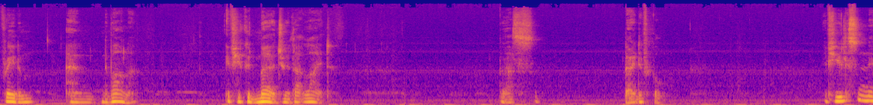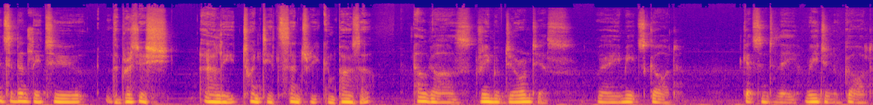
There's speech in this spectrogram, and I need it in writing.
freedom, and nirvana if you could merge with that light. But that's very difficult. If you listen incidentally to the British early 20th century composer Elgar's Dream of Gerontius, where he meets God, gets into the region of God,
